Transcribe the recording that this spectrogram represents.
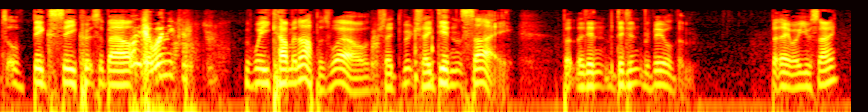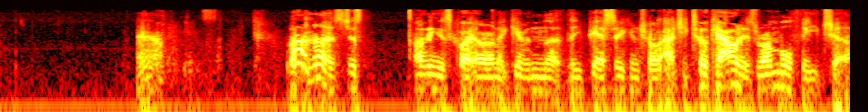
sort of big secrets about Oh yeah, when you could. the Wii coming up as well, which they which they didn't say, but they didn't they didn't reveal them. But anyway, you were saying? Yeah. Well, no, it's just. I think it's quite ironic given that the PS3 controller actually took out its rumble feature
